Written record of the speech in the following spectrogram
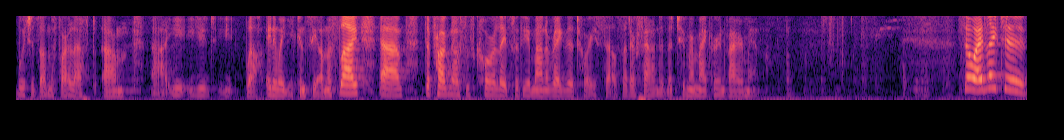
which is on the far left. Um, uh, you, you, you, well, anyway, you can see on the slide, um, the prognosis correlates with the amount of regulatory cells that are found in the tumor microenvironment. So I'd like to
